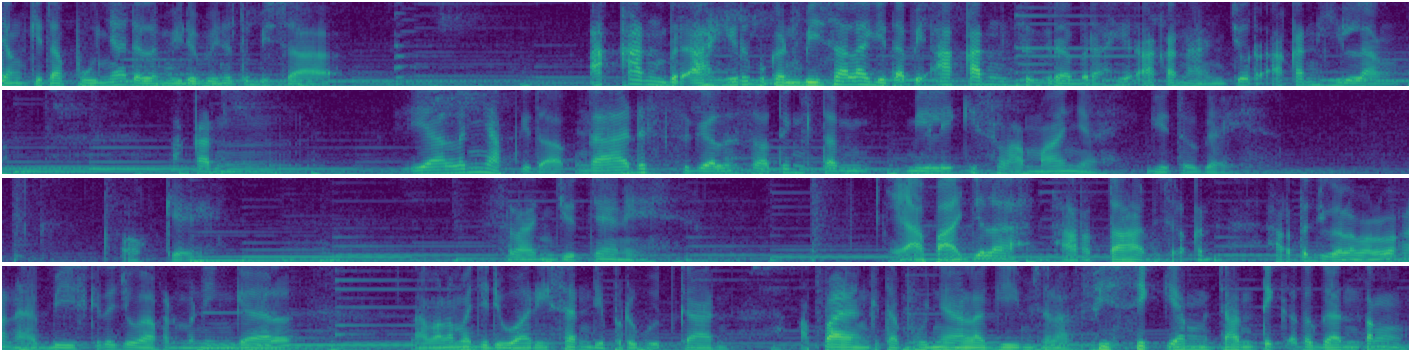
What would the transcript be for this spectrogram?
yang kita punya dalam hidup ini tuh bisa akan berakhir bukan bisa lagi tapi akan segera berakhir akan hancur akan hilang akan ya lenyap gitu. Nggak ada segala sesuatu yang kita miliki selamanya gitu guys. Oke. Selanjutnya nih. Ya apa aja lah harta. Misalkan harta juga lama-lama akan habis kita juga akan meninggal. Lama-lama jadi warisan diperebutkan. Apa yang kita punya lagi? Misalnya fisik yang cantik atau ganteng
